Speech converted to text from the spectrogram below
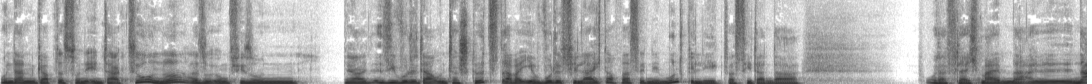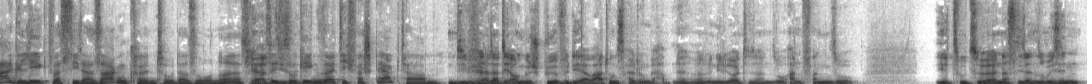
Und dann gab das so eine Interaktion, ne? also irgendwie so ein ja, sie wurde da unterstützt, aber ihr wurde vielleicht auch was in den Mund gelegt, was sie dann da oder vielleicht mal mal nahegelegt, was sie da sagen könnte oder so. Ne? Das wird Ja, sich diese- so gegenseitig verstärkt haben. Die, vielleicht hat die auch ein Gespür für die Erwartungshaltung gehabt, ne? Weil Wenn die Leute dann so anfangen, so ihr zuzuhören, dass sie dann so ein bisschen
